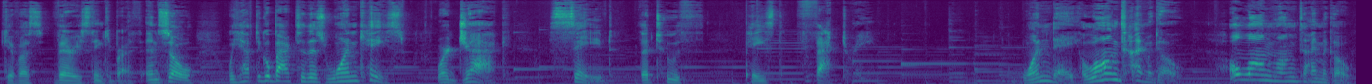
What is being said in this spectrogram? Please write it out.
give us very stinky breath. And so we have to go back to this one case where Jack saved the toothpaste factory. One day, a long time ago, a long, long time ago,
